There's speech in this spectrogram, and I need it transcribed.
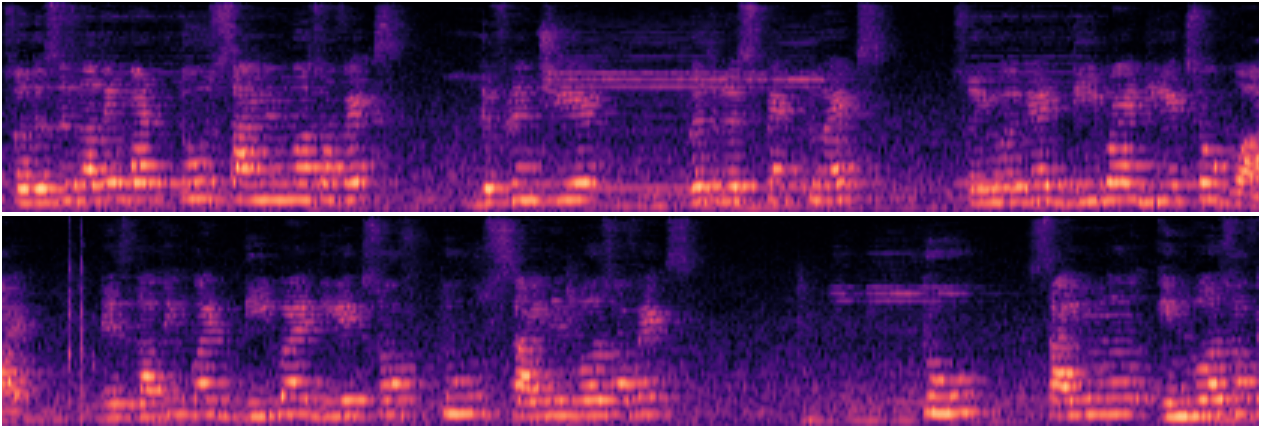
So this is nothing but 2 sine inverse of x. Differentiate with respect to x. So you will get d by dx of y is nothing but d by dx of 2 sine inverse of x 2 sine inverse of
